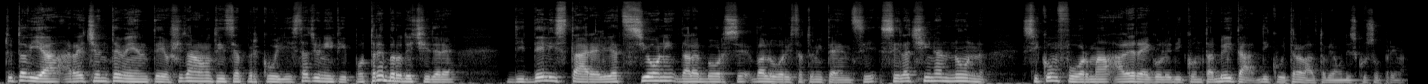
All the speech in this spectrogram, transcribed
tuttavia recentemente è uscita una notizia per cui gli Stati Uniti potrebbero decidere di delistare le azioni dalle borse valori statunitensi se la Cina non si conforma alle regole di contabilità di cui tra l'altro abbiamo discusso prima.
